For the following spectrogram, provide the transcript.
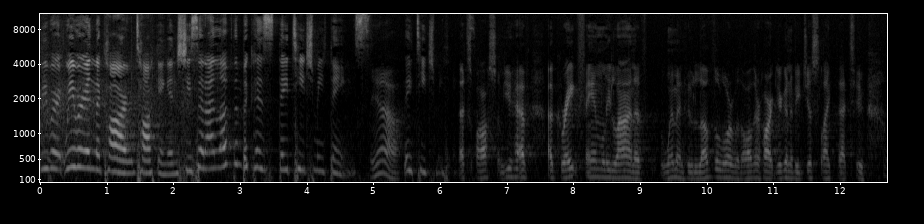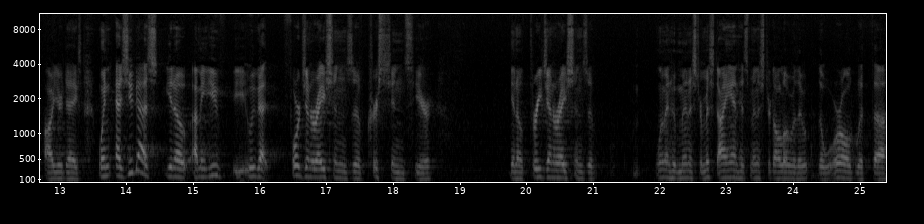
we were we were in the car talking and she said i love them because they teach me things yeah they teach me things that's awesome you have a great family line of women who love the lord with all their heart you're going to be just like that too all your days. When as you guys you know i mean you, you we've got four generations of christians here you know three generations of women who minister. Miss diane has ministered all over the, the world with uh,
